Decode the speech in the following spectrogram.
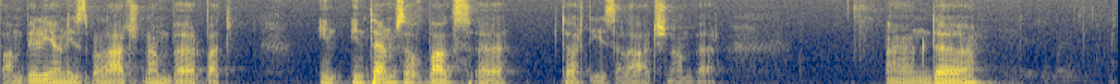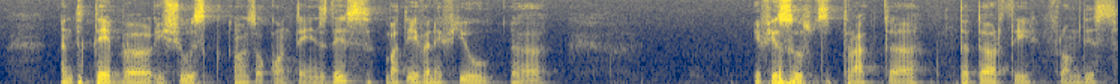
1 billion is a large number, but in, in terms of bugs, uh, 30 is a large number. And, uh, and the table issues also contains this, but even if you uh, if you subtract uh, the 30 from this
